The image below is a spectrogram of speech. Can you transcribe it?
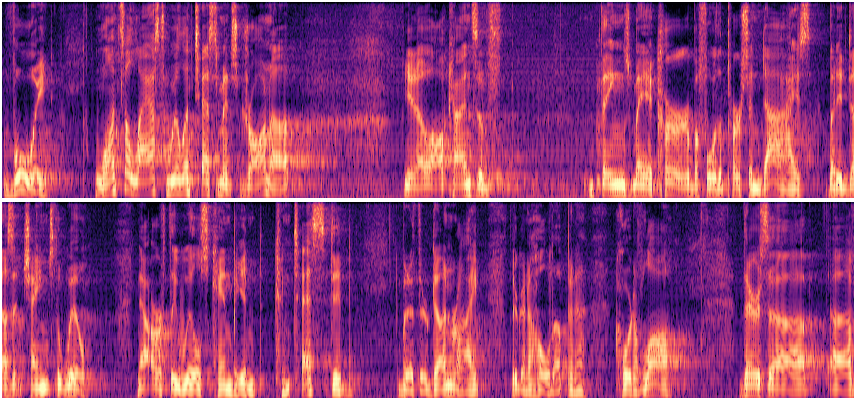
void. Once a last will and testament's drawn up, you know, all kinds of things may occur before the person dies, but it doesn't change the will. Now, earthly wills can be contested, but if they're done right, they're going to hold up in a court of law. There's a, a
